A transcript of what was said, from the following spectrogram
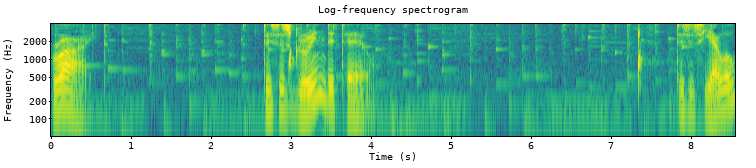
Right. This is green detail. This is yellow.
